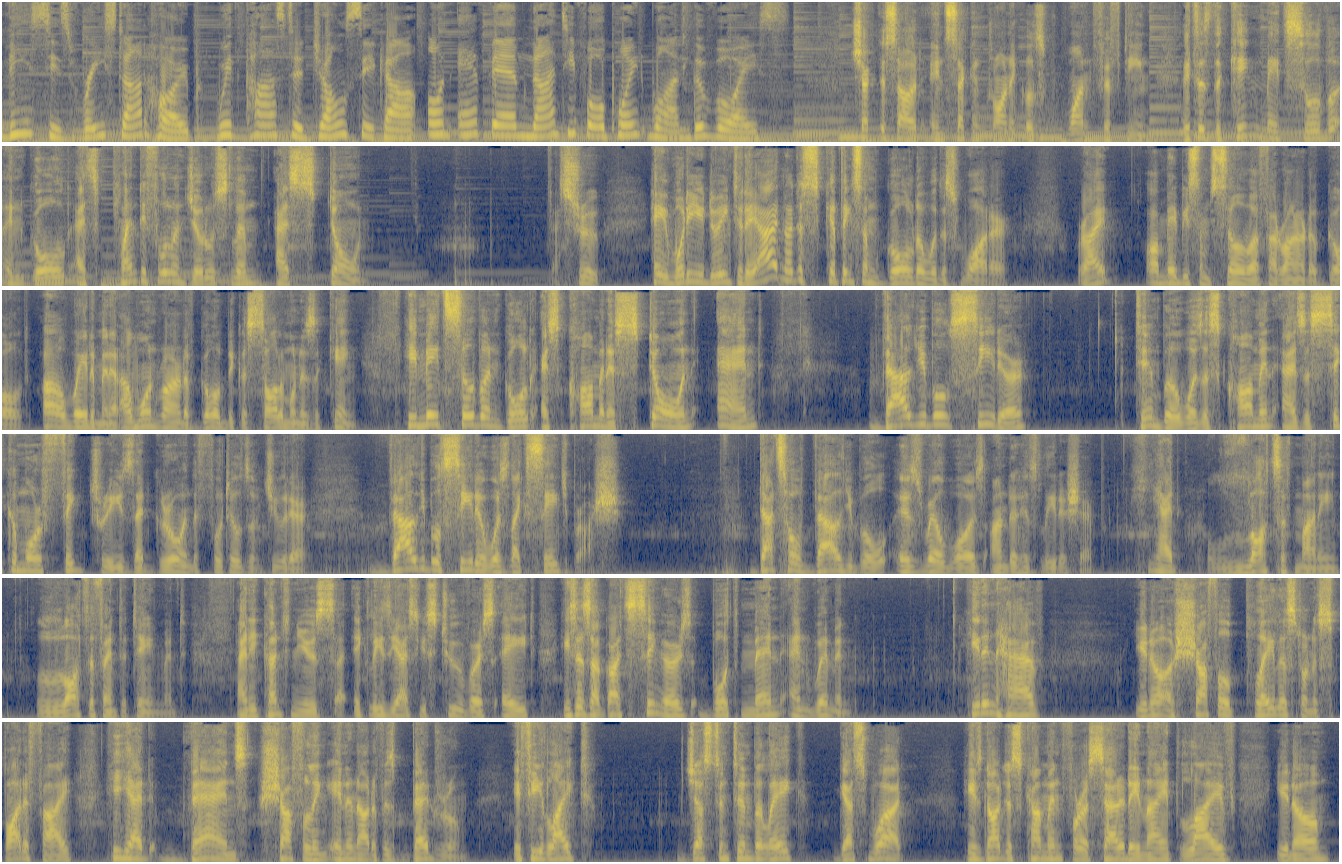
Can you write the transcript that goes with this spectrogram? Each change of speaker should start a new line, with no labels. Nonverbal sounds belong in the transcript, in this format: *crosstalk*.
This is Restart Hope with Pastor Joel Sicker on FM 94.1 The Voice.
Check this out in 2 Chronicles 1.15. It says, The king made silver and gold as plentiful in Jerusalem as stone. That's true. Hey, what are you doing today? Ah, I'm not just skipping some gold over this water, right? Or maybe some silver if I run out of gold. Oh, wait a minute. I won't run out of gold because Solomon is a king. He made silver and gold as common as stone and valuable cedar timber was as common as the sycamore fig trees that grow in the foothills of Judah. Valuable cedar was like sagebrush. That's how valuable Israel was under his leadership. He had lots of money, lots of entertainment. And he continues, Ecclesiastes 2, verse 8, he says, I've got singers, both men and women. He didn't have, you know, a shuffle playlist on his Spotify. He had bands shuffling in and out of his bedroom. If he liked Justin Timberlake, guess what? He's not just coming for a Saturday night live, you know,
